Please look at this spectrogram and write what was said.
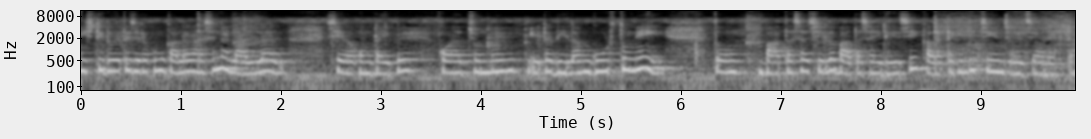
মিষ্টি দইতে যেরকম কালার আসে না, লাল লাল, সেরকম টাইপের করার জন্যই এটা দিলাম। গুড় তো নেই, তো বাতাসা ছিল, বাতাসাই দিয়েছি। কালারটা কিন্তু চেঞ্জ হয়েছে অনেকটা।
